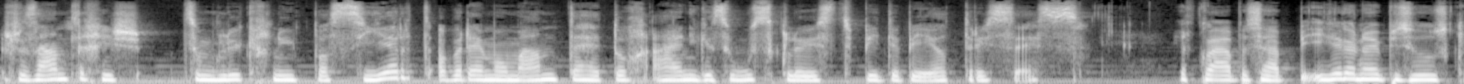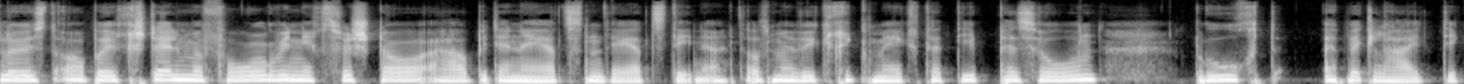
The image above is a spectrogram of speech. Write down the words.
Schlussendlich ist zum Glück nichts passiert, aber der Moment hat doch einiges ausgelöst bei der Beatrice S. Ich glaube, es hat bei ihr etwas ausgelöst, aber ich stelle mir vor, wenn ich es verstehe, auch bei den Ärzten und Ärztinnen, dass man wirklich gemerkt hat, die Person braucht eine Begleitung.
